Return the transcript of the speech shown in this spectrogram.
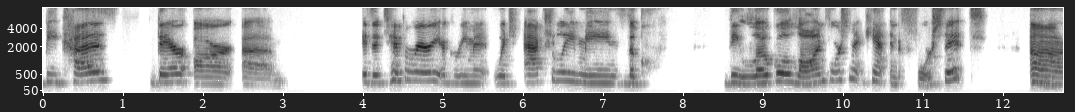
because there are um it's a temporary agreement which actually means the the local law enforcement can't enforce it mm-hmm. um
